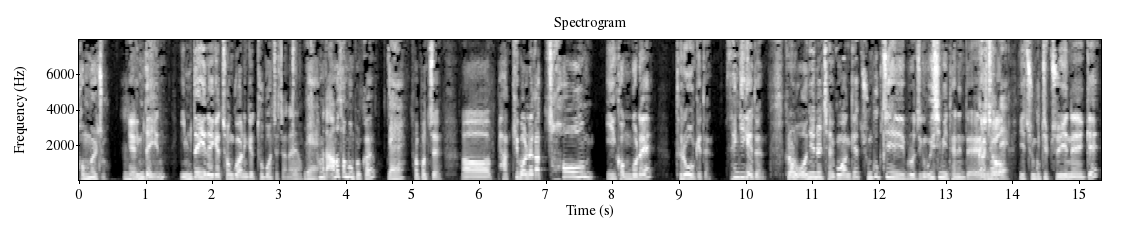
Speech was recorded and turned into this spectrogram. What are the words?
건물주, 예. 임대인, 임대인에게 청구하는 게 두 번째잖아요. 네. 한번 나눠서 한번 볼까요? 네. 첫 번째, 어, 바퀴벌레가 처음 이 건물에 들어오게 된, 생기게 된 그런 원인을 제공한 게 중국집으로 지금 의심이 되는데. 그렇죠. 네네. 이 중국집 주인에게,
